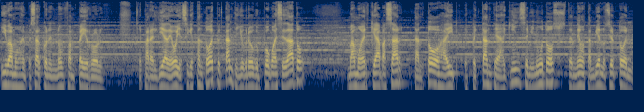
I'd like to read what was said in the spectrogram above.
y vamos a empezar con el non-fan payroll eh, para el día de hoy. Así que están todos expectantes. Yo creo que un poco a ese dato. Vamos a ver qué va a pasar. Están todos ahí expectantes a 15 minutos. Tendremos también, ¿no es cierto?, el,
